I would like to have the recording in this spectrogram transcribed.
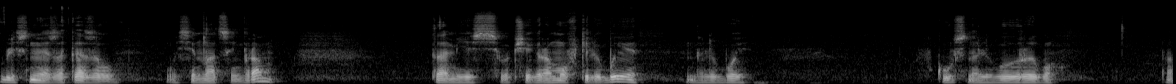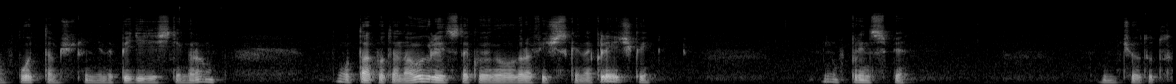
Блесну я заказывал 18 грамм. Там есть вообще граммовки любые, на любой вкус, на любую рыбу. Там вплоть там чуть ли не до 50 грамм. Вот так вот она выглядит с такой голографической наклеечкой. Ну, в принципе, ничего тут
